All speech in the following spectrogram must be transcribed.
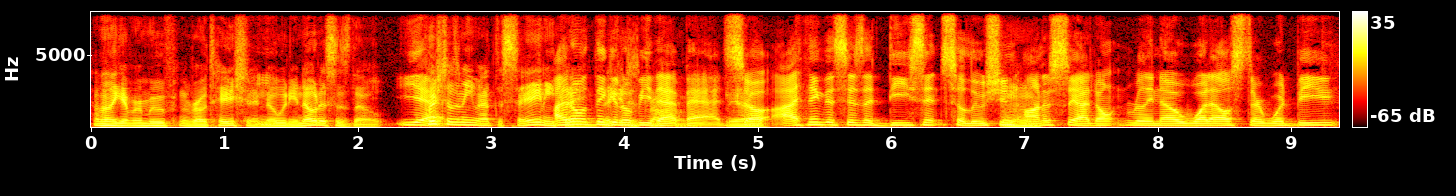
and then they get removed from the rotation and nobody notices though. Yeah. Twitch doesn't even have to say anything. I don't think They it'll be that them. bad. Yeah. Mm-hmm. So I think this is a decent solution. Honestly, I don't really know what else there would be.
